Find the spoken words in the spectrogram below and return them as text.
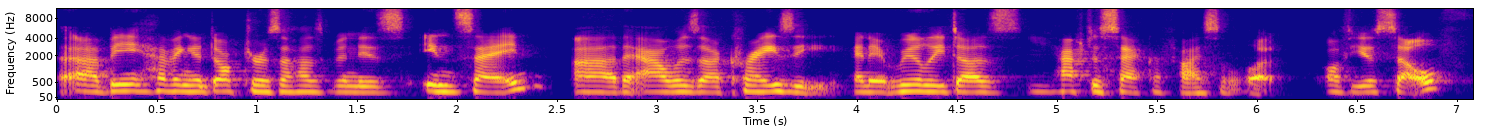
uh, being having a doctor as a husband is insane. Uh, the hours are crazy, and it really does. You have to sacrifice a lot of yourself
